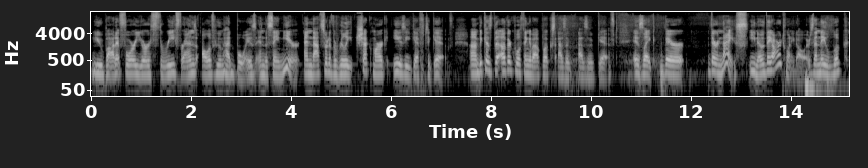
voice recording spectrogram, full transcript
You bought it for your three friends, all of whom had boys in the same year. And that's sort of a really check mark, easy gift to give. Um, because the other cool thing about books as a as a gift is like they're they're nice. You know, they are twenty dollars and they look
